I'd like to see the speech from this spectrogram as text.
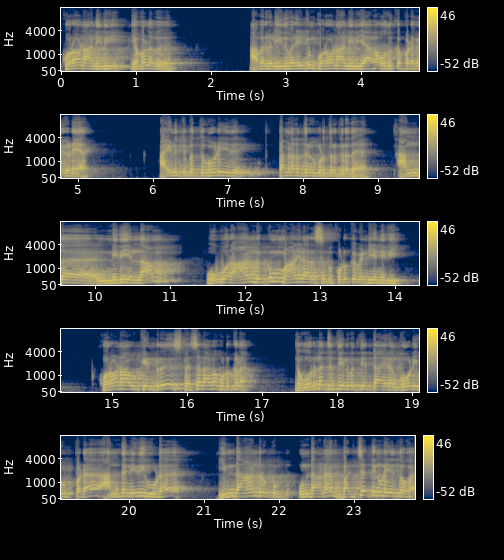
கொரோனா நிதி எவ்வளவு? அவர்கள் இதுவரைக்கும் கொரோனா நிதியாக ஒதுக்கப்படவே கிடையாது. ஐநூற்றி பத்து கோடி இது தமிழகத்திற்கு கொடுத்துருக்கிறத. அந்த நிதி எல்லாம் ஒவ்வொரு ஆண்டுக்கும் மாநில அரசுக்கு கொடுக்க வேண்டிய நிதி. கொரோனாவுக்கு என்று ஸ்பெஷலாக கொடுக்கல. இந்த ஒரு லட்சத்தி எழுபத்தி எட்டாயிரம் கோடி உட்பட அந்த நிதி கூட இந்த ஆண்டுக்கு உண்டான பட்ஜெட்டினுடைய தொகை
